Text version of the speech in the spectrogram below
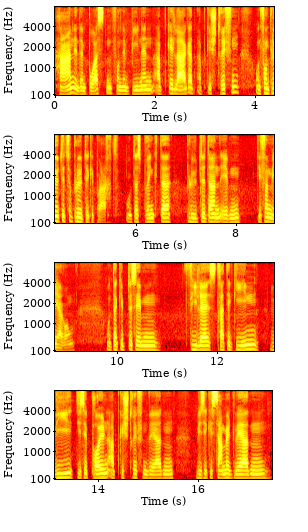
Haaren, in den Borsten von den Bienen abgelagert, abgestriffen und von Blüte zu Blüte gebracht. Und das bringt der Blüte dann eben die Vermehrung. Und da gibt es eben viele Strategien, wie diese Pollen abgestriffen werden, wie sie gesammelt werden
